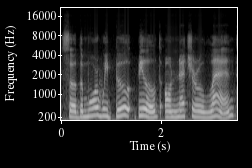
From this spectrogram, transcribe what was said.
So the more we build, build on natural land,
